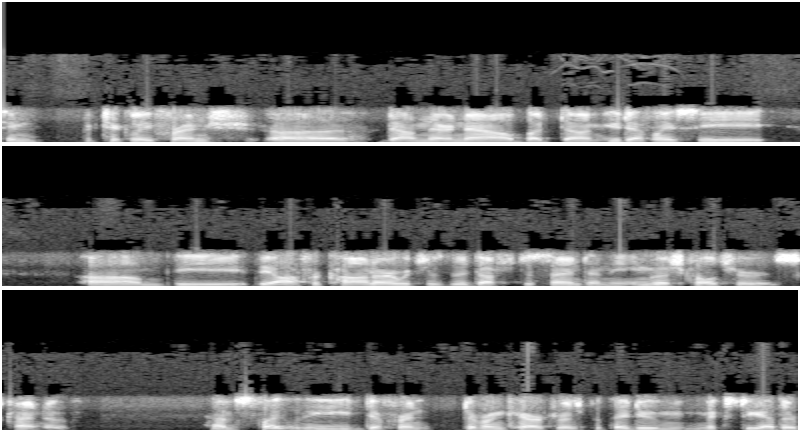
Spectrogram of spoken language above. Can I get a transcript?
seem particularly French uh, down there now, but um, you definitely see um, the the Afrikaner, which is the Dutch descent, and the English cultures kind of have slightly different different characters, but they do mix together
